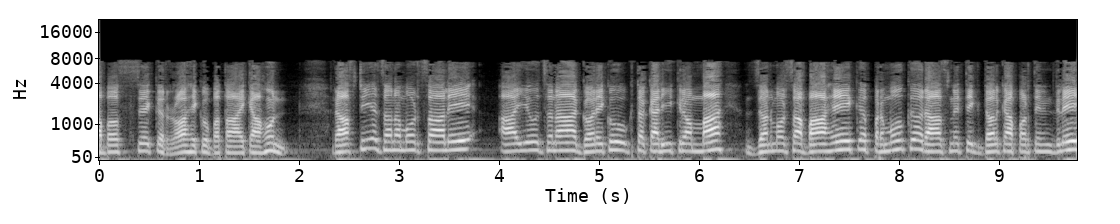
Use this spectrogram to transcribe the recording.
आवश्यक रहेको बताएका हुन्। राष्ट्रिय जनमोर्चाले आयोजना गरेको उक्त कार्यक्रममा जनमोर्चा बाहेक प्रमुख राजनैतिक दलका प्रतिनिधिले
